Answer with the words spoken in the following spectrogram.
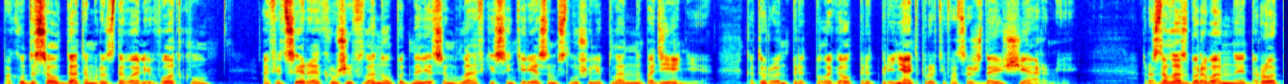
Покуда солдатам раздавали водку, Офицеры, окружив Лану под навесом лавки, с интересом слушали план нападения, который он предполагал предпринять против осаждающей армии. Раздалась барабанная дробь,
